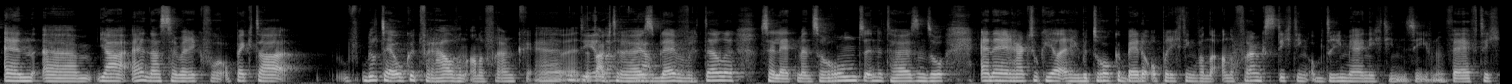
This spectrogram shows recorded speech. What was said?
En ehm, ja, naast zijn werk voor Opecta wil hij ook het verhaal van Anne Frank, hè, het achterhuis, ja. blijven vertellen. Zij leidt mensen rond in het huis en zo. En hij raakt ook heel erg betrokken bij de oprichting van de Anne Frank Stichting op 3 mei 1957.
